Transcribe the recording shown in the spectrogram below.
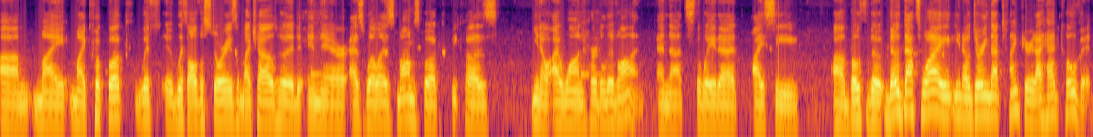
um, my my cookbook with with all the stories of my childhood in there, as well as mom's book because you know I want her to live on, and that's the way that I see uh, both of the. Though that's why you know during that time period I had COVID,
